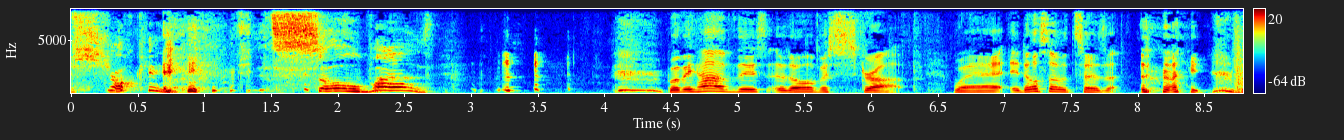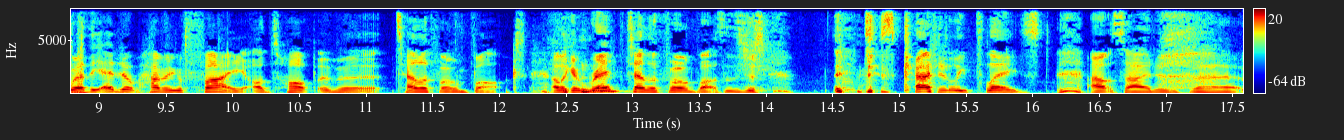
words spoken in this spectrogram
Shocking. it's so bad. But they have this enormous scrap where it also turns out like, where they end up having a fight on top of a telephone box, like a red telephone box that's just just casually placed outside of uh,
